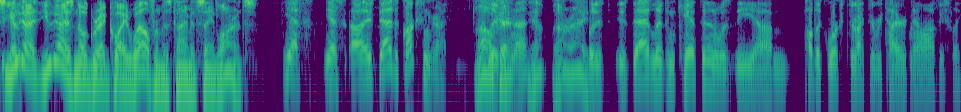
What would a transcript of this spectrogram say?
course, you guys you guys know Greg quite well from his time at St. Lawrence. Yes, yes. Uh, his dad's a Clarkson grad, Oh, Believe it okay. or not. Yep. All right. but his, his dad lived in Canton and was the um, public works director, retired now, obviously.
